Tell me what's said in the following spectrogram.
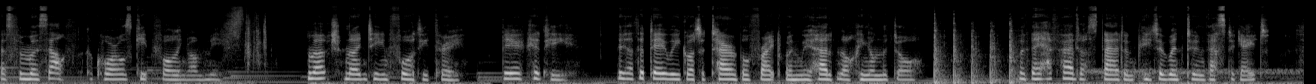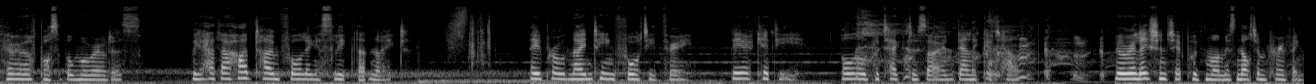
As for myself, the quarrels keep falling on me. March 1943. Dear Kitty, the other day we got a terrible fright when we heard knocking on the door. But they have heard us dead and Peter went to investigate, fearing of possible marauders. We had a hard time falling asleep that night. April 1943. Dear Kitty, all protectors are in delicate health. Your relationship with Mom is not improving.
